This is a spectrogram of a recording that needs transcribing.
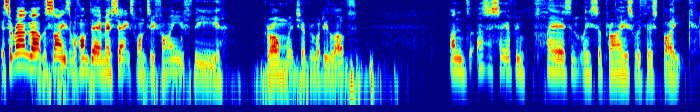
It's around about the size of a Honda MSX 125, the Grom which everybody loves. And as I say, I've been pleasantly surprised with this bike.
